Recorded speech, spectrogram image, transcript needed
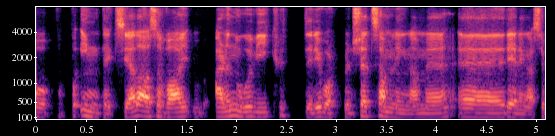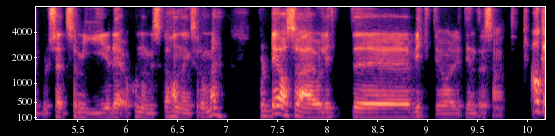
på, på inntektssida. Altså, er det noe vi kutter i vårt budsjett sammenligna med eh, regjeringas budsjett som gir det økonomiske handlingsrommet? For Det også er jo litt eh, viktig og litt interessant. Ok,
